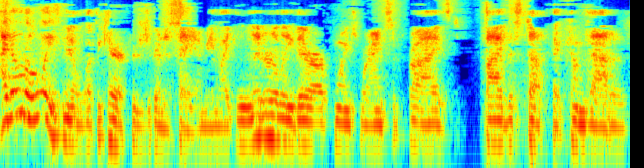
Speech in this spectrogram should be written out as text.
I don't always know what the characters are going to say. I mean, like literally, there are points where I'm surprised by the stuff that comes out of,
